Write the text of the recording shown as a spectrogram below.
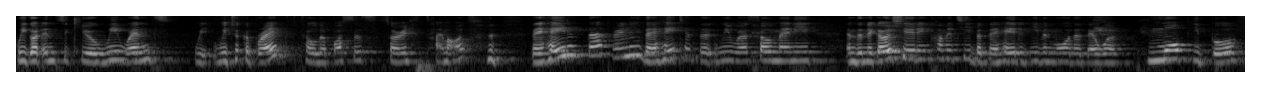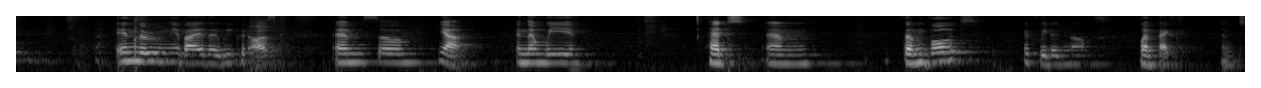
we got insecure, we went, we, we took a break, told our bosses, sorry, time out. they hated that really. They hated that we were so many in the negotiating committee, but they hated even more that there were more people in the room nearby that we could ask. Um, so yeah, and then we had um, them vote if we didn't know, went back and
